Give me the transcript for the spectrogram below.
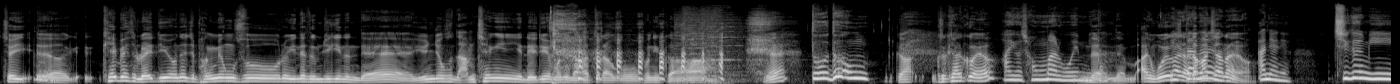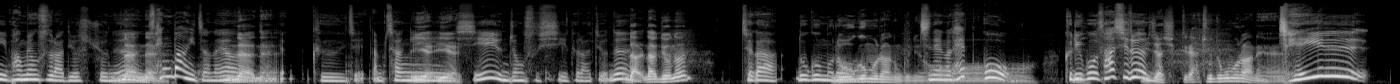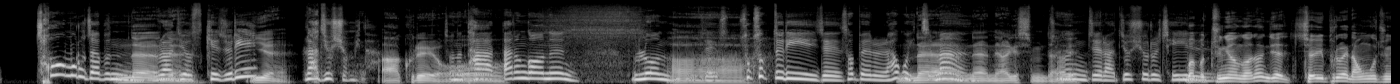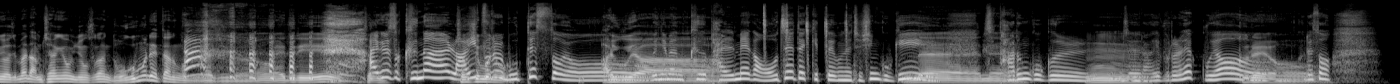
저희 어, KBS 라디오는 지금 박명수로 인해서 움직이는데 윤정수 남창희 라디오에 먼저 나갔더라고 보니까. 예? 두둥. 그러니까 그렇게 할 거예요? 아 이거 정말 오해입니다. 네, 네. 아니 오해가 아니라 일단은- 남았잖아요. 아니 아니요. 지금 이 박명수 라디오 쇼는 네, 네. 생방이잖아요. 네, 네. 그 이제 남창희 예, 예. 씨, 윤정수 씨 그 라디오는 나, 라디오는 제가 녹음으로 녹음을 하는군요. 진행을 했고 그리고 사실은 이 자식들이 아주 녹음을 하네. 제일 처음으로 잡은 네, 라디오 네. 스케줄이 예. 라디오 쇼입니다. 아 그래요. 저는 다 다른 거는 물론 아. 이제 속속들이 이제 섭외를 하고 네, 있지만 네, 네, 알겠습니다. 저는 예. 이제 라디오 쇼를 제일 뭐, 뭐 중요한 거는 이제 저희 프로에 나온 거 중요하지만 남창희 윤정수가 녹음을 했다는 겁니다 지금 애들이. 좀- 아 그래서 그날 라이브를 못 했어요. 아이고야. 왜냐면 그 발매가 어제 됐기 때문에 제 신곡이 네, 네. 다른 곡을 음. 이제 라이브를 했고요. 그래요. 그래서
